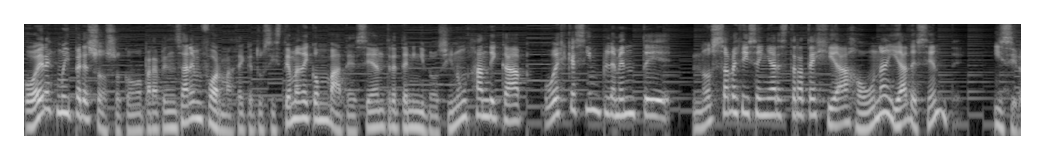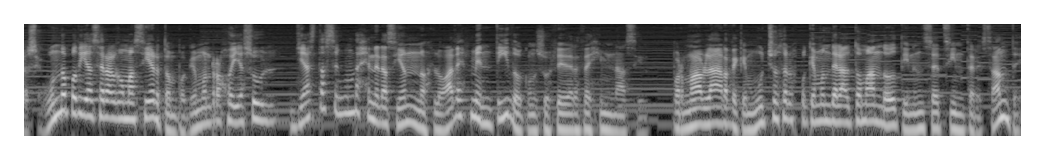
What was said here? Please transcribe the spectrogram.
o eres muy perezoso como para pensar en formas de que tu sistema de combate sea entretenido sin un handicap, o es que simplemente no sabes diseñar estrategias o una IA decente. Y si lo segundo podía ser algo más cierto en Pokémon Rojo y Azul, ya esta segunda generación nos lo ha desmentido con sus líderes de gimnasio. Por no hablar de que muchos de los Pokémon del alto mando tienen sets interesantes,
